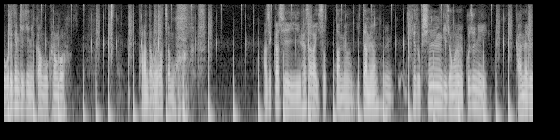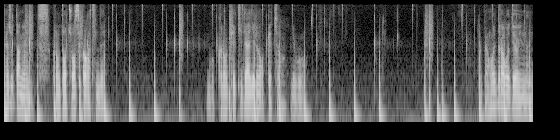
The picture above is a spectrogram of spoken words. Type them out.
오래된 기기니까 뭐 그런 거 바란다고 해봤자 뭐. 아직까지 이 회사가 있었다면 있다면 계속 신기종을 꾸준히 발매를 해줬다면 그럼 더 좋았을 것 같은데. 뭐 그렇게 기대할 일은 없겠죠. 그리고 옆에 홀드라고 되어 있는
